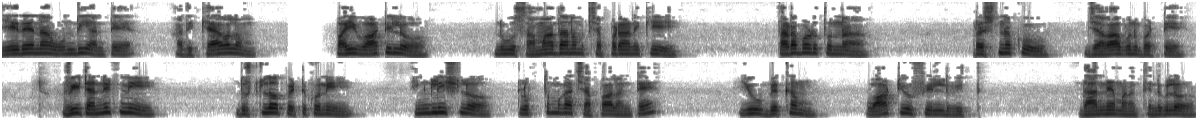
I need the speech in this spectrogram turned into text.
ఏదైనా ఉంది అంటే అది కేవలం పై వాటిలో నువ్వు సమాధానం చెప్పడానికి తడబడుతున్న ప్రశ్నకు జవాబును బట్టే. వీటన్నిటినీ దృష్టిలో పెట్టుకొని ఇంగ్లీష్లో క్లుప్తంగా చెప్పాలంటే you become what you field with. దాన్నే మన తెలుగులో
